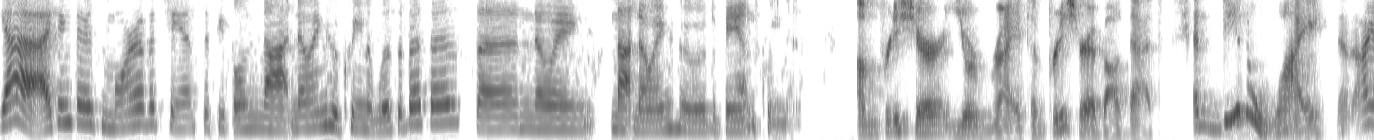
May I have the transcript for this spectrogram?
yeah, I think there's more of a chance of people not knowing who Queen Elizabeth is than knowing not knowing who the band Queen is. I'm pretty sure you're right. I'm pretty sure about that. And do you know why? I,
